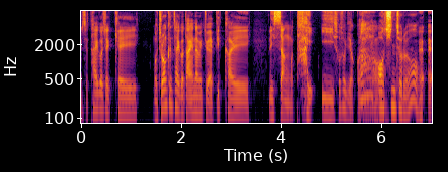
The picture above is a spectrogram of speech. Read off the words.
이제 타이거 JK 뭐 드렁큰 타이거 다이나믹 듀오 에픽하이 리쌍 뭐 다 이 소속이었거든요. 아 진짜로요? 예, 예,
